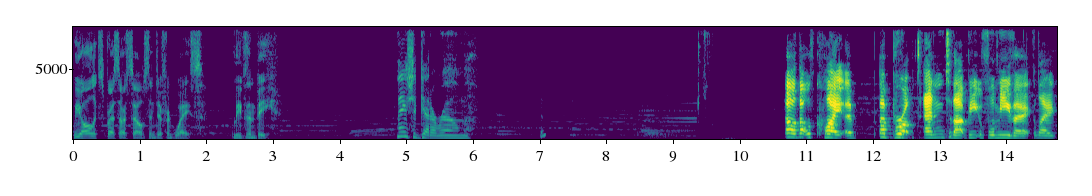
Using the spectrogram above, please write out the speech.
We all express ourselves in different ways. Leave them be. They should get a room. Oh, that was quite a abrupt end to that beautiful music. Like,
